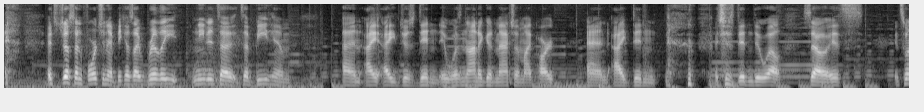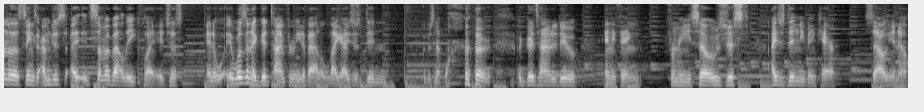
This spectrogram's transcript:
it's just unfortunate because I really needed to to beat him, and I I just didn't. It was not a good match on my part, and I didn't. it just didn't do well. So it's it's one of those things. I'm just it's something about league play. It just and it, it wasn't a good time for me to battle. Like, I just didn't, it was not a good time to do anything for me. So it was just, I just didn't even care. So, you know,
